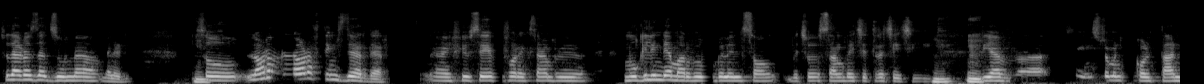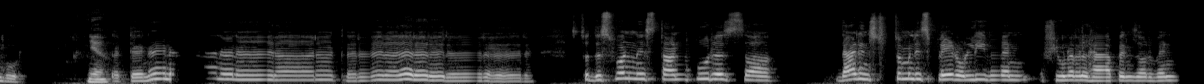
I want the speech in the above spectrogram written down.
So that was that zurna melody. So a lot of lot of things there there. Uh, if you say for example mugilinde marvugalil song which was sung by chitra chechi Mm, mm. we have uh, an instrument called tanbur. Yeah. So this one is tanbur is uh, that instrument is played only when funeral happens or when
